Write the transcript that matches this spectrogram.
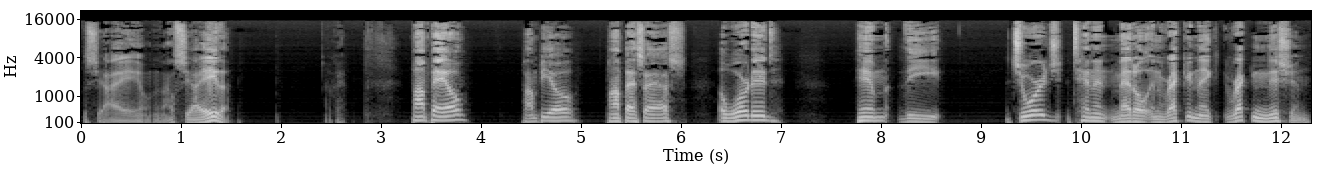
the CIA, Al Qaeda. Okay, Pompeo, Pompeo, pompous ass, awarded him the George Tenet Medal in recognition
